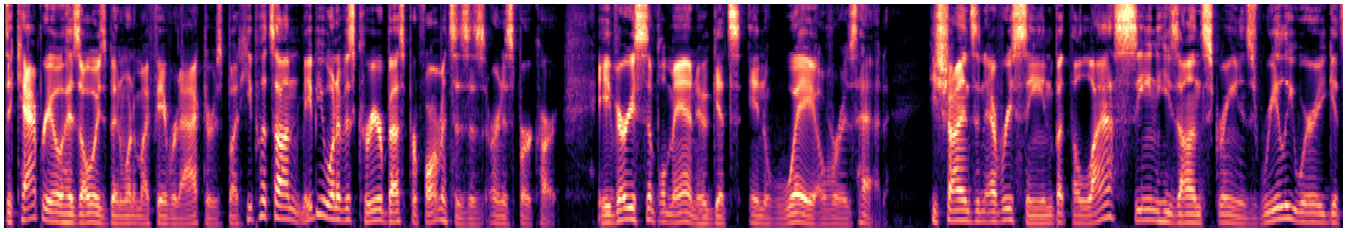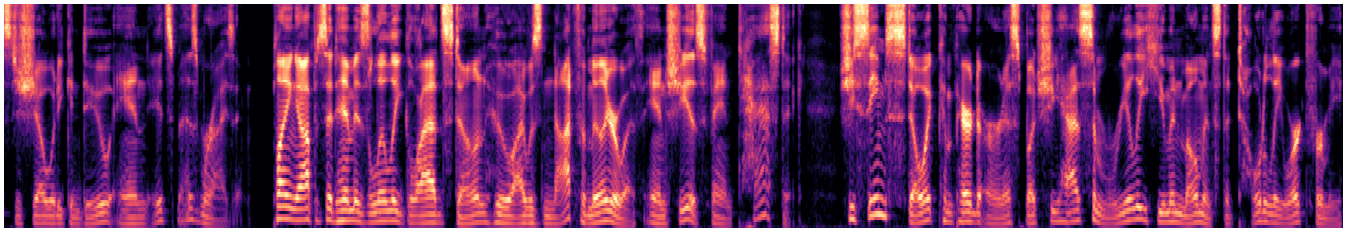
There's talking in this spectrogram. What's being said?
DiCaprio has always been one of my favorite actors, but he puts on maybe one of his career best performances as Ernest Burkhart, a very simple man who gets in way over his head. He shines in every scene, but the last scene he's on screen is really where he gets to show what he can do, and it's mesmerizing. Playing opposite him is Lily Gladstone, who I was not familiar with, and she is fantastic. She seems stoic compared to Ernest, but she has some really human moments that totally worked for me,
